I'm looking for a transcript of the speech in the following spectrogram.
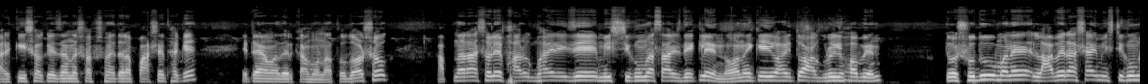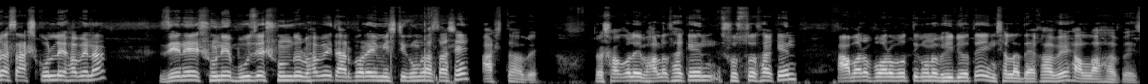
আর কৃষকের যেন সবসময় তারা পাশে থাকে, এটাই আমাদের কামনা। তো দর্শক আপনারা আসলে ফারুক ভাইয়ের এই যে মিষ্টি কুমড়া চাষ দেখলেন, অনেকেই হয়তো আগ্রহী হবেন। তো শুধু মানে লাভের আশায় মিষ্টি কুমড়া চাষ করলে হবে না, জেনে, শুনে, বুঝে, সুন্দরভাবে তারপরে এই মিষ্টি কুমড়া চাষে আসতে হবে। তো সকলেই ভালো থাকেন, সুস্থ থাকেন। আবারও পরবর্তী কোনো ভিডিওতে ইনশাল্লাহ দেখা হবে। আল্লাহ হাফেজ।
